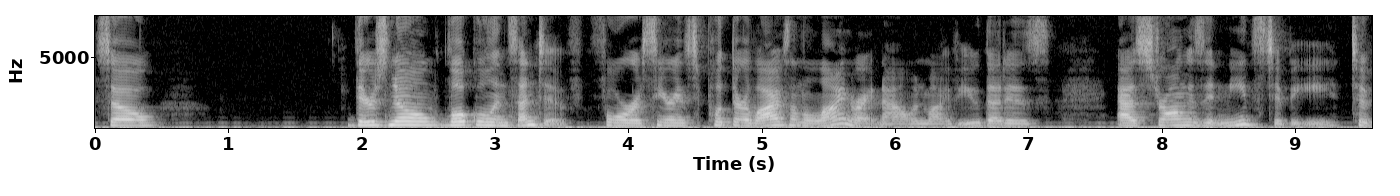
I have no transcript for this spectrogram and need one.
So there's no local incentive for Syrians to put their lives on the line right now, in my view, that is as strong as it needs to be to,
